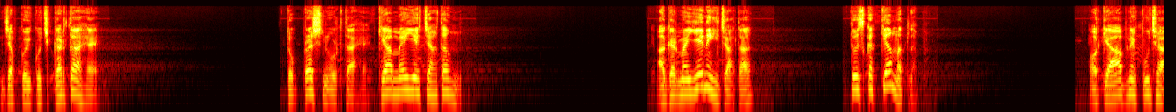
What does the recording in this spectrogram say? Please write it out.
जब कोई कुछ करता है तो प्रश्न उठता है, क्या मैं ये चाहता हूँ? अगर मैं ये नहीं चाहता तो इसका क्या मतलब? और क्या आपने पूछा,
